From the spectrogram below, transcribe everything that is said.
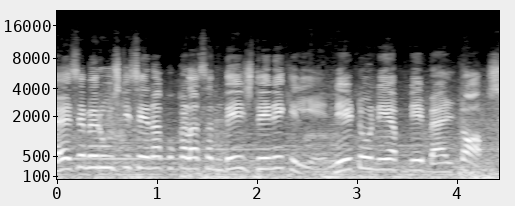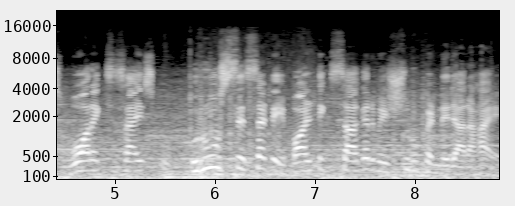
ऐसे में रूस की सेना को कड़ा संदेश देने के लिए नेटो ने अपने बेल्टॉप्स वॉर एक्सरसाइज को रूस से सटे बाल्टिक सागर में शुरू करने जा रहा है।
